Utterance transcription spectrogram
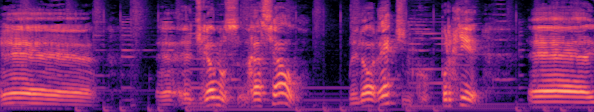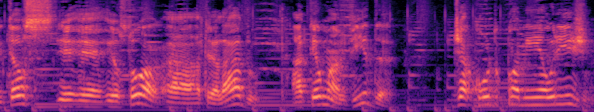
é, é, digamos, racial, melhor, étnico, porque é, então é, eu estou atrelado a ter uma vida de acordo com a minha origem.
